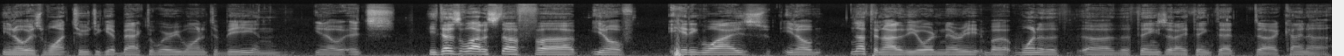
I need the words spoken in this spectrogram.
you know, his want to to get back to where he wanted to be. And you know, it's he does a lot of stuff. Uh, you know, hitting wise, you know, nothing out of the ordinary. But one of the uh, the things that I think that uh, kind of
